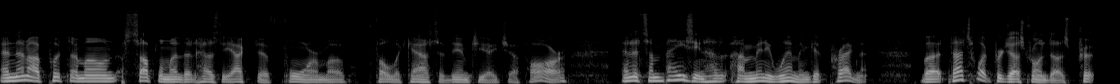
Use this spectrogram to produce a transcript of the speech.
And then I put them on a supplement that has the active form of folic acid, the MTHFR, and it's amazing how, how many women get pregnant. But that's what progesterone does. Pro-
